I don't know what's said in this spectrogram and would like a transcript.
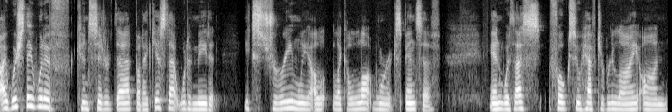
i wish they would have considered that but i guess that would have made it extremely like a lot more expensive and with us folks who have to rely on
